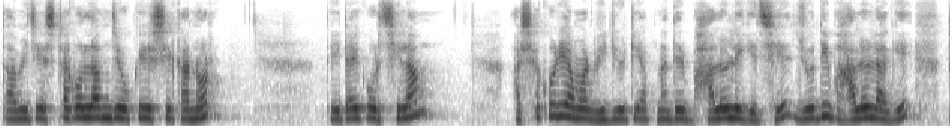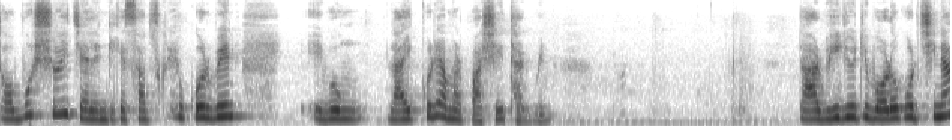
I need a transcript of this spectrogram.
তো আমি চেষ্টা করলাম যে ওকে শেখানোর। তো এটাই করছিলাম। আশা করি আমার ভিডিওটি আপনাদের ভালো লেগেছে। যদি ভালো লাগে, তো অবশ্যই চ্যানেলটিকে সাবস্ক্রাইব করবেন এবং লাইক করে আমার পাশেই থাকবেন। তো আর ভিডিওটি বড় করছি না।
